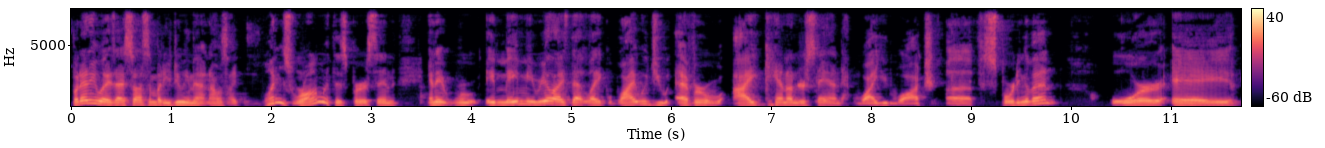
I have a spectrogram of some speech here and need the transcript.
But anyways, I saw somebody doing that and I was like, what is wrong with this person? And it it made me realize that like why would you ever I can't understand why you'd watch a sporting event or a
